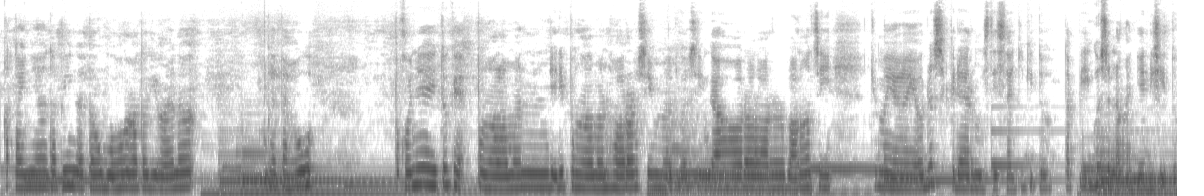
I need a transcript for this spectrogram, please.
Katanya tapi nggak tahu bohong atau gimana. Nggak tahu. Pokoknya itu kayak pengalaman jadi pengalaman horor sih menurut gue sih. Nggak horor horor banget sih. Cuma ya ya udah sekedar mistis aja gitu. Tapi gue senang aja di situ.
